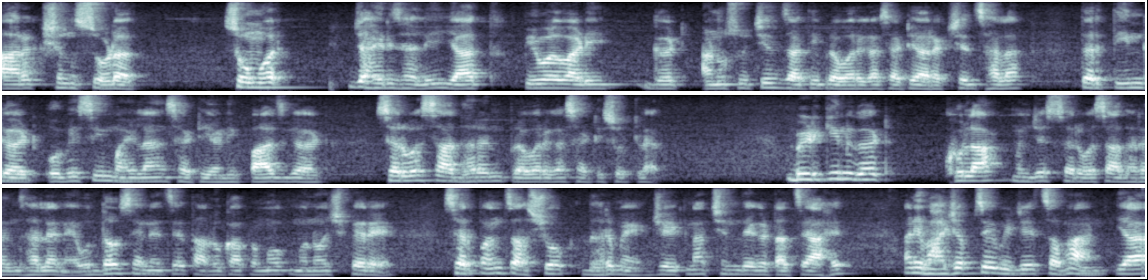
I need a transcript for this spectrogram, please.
आरक्षण सोडत सोमवार जाहीर झाली. यात पिवळवाडी गट अनुसूचित जाती प्रवर्गासाठी आरक्षित झाला. तर तीन गट ओबीसी महिलांसाठी आणि पाच गट सर्वसाधारण प्रवर्गासाठी सुटल्यात. बिडकीन गट खुला म्हणजे सर्वसाधारण झाल्याने उद्धव सेनेचे तालुका प्रमुख मनोज पेरे सरपंच अशोक धर्मे जे एकनाथ शिंदे गटाचे आहेत आणि भाजपचे विजय चव्हाण या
